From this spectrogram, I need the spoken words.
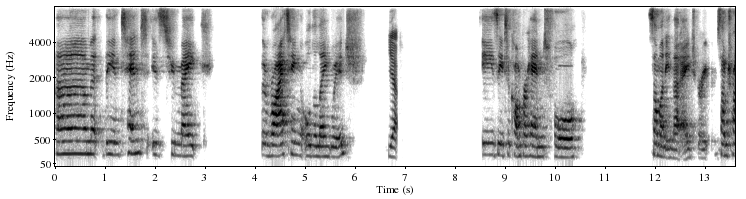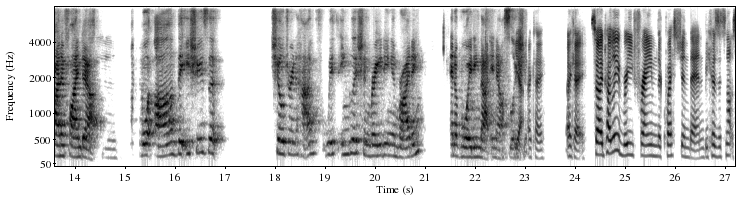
Um, the intent is to make the writing or the language Yeah. easy to comprehend for someone in that age group. So I'm trying to find out Mm. what are the issues that children have with English and reading and writing and avoiding that in our solution. Yeah. Okay. Okay. So I'd probably reframe the question then because it's not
